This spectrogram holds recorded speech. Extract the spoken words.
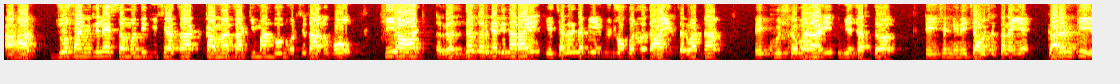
आहात. जो सांगितलेला आहे संबंधित विषयाचा कामाचा किमान दोन वर्षाचा अनुभव ही अट रद्द करण्यात येणार आहे. याच्याकरिता मी एक व्हिडिओ बनवत आहे. सर्वांना एक खुशखबर आहे. तुम्ही जास्त टेन्शन घेण्याची आवश्यकता नाहीये. कारण की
